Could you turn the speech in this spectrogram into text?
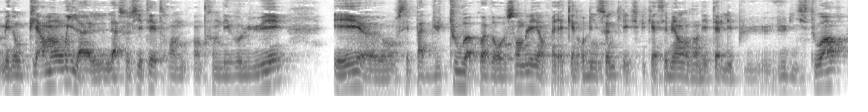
Mais donc clairement, oui, la, la société est en, train d'évoluer et on ne sait pas du tout à quoi veut ressembler. Enfin, il y a Ken Robinson qui l'explique assez bien dans un des thèmes les plus vus de l'histoire.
